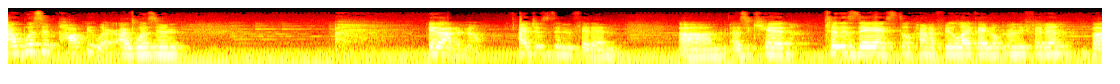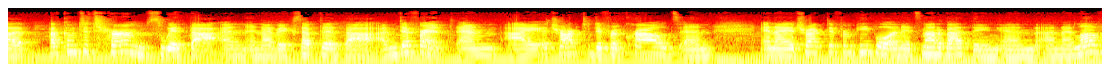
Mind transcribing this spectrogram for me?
I wasn't popular. I wasn't, it, I don't know. I just didn't fit in. Um, as a kid, to this day I still kind of feel like I don't really fit in but I've come to terms with that and, and I've accepted that I'm different and I attract different crowds and and I attract different people and it's not a bad thing and and I love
